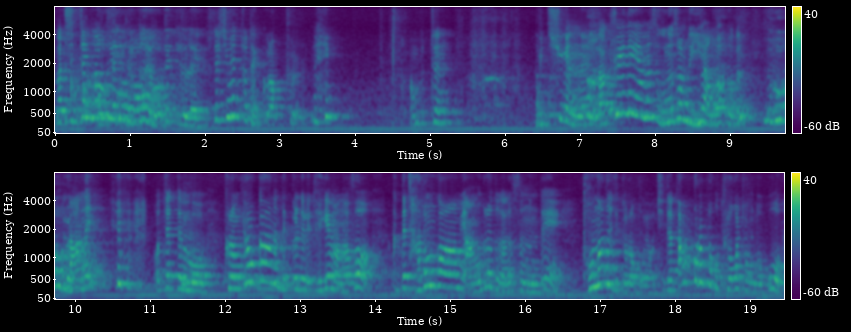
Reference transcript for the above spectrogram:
나 진짜 힘들었어. 댓글, 댓글이 어땠길래? 진짜 심했죠 댓글 악플. 아무튼 미치겠네. 나 Q&A 하면서 우는 사람도 이해 안 갔거든. 나네. 어쨌든 뭐 그런 평가하는 댓글들이 되게 많아서 그때 자존감이 안 그래도 낮았었는데 더 낮아지더라고요. 진짜 땅굴을 파고 들어갈 정도고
